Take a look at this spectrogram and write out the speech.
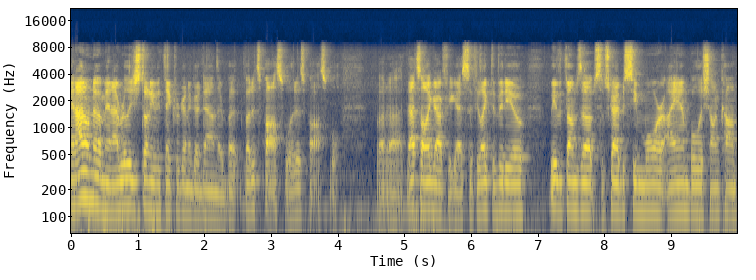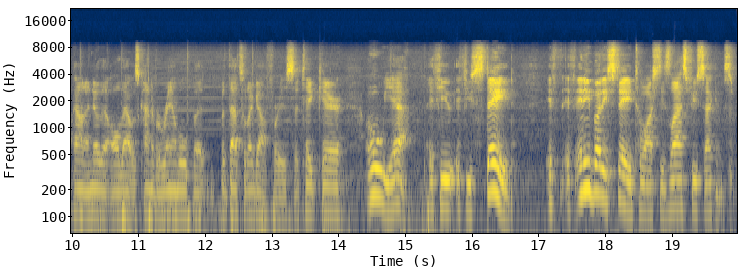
And I don't know, man. I really just don't even think we're going to go down there, but but it's possible. It is possible. But uh, that's all I got for you guys. So if you like the video, leave a thumbs up, subscribe to see more. I am bullish on Compound. I know that all that was kind of a ramble, but but that's what I got for you. So take care. Oh yeah, if you if you stayed, if if anybody stayed to watch these last few seconds,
